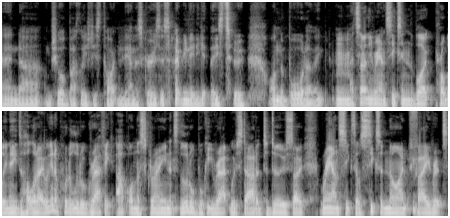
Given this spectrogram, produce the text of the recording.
and uh, I'm sure Buckley's just tightening down the screws to say we need to get these two on the board. I think. Mm, it's only round six, and the bloke probably needs a holiday. We're going to put a little graphic up on the screen. It's the little bookie wrap we've started to do. So, round six, there was six and nine favourites.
